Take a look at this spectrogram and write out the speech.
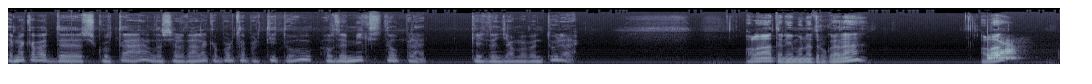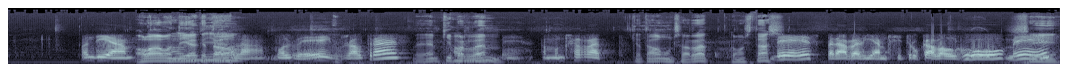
Hem acabat d'escoltar la sardana que porta per títol Els Amics del Prat, que és d'en Jaume Ventura. Hola, tenim una trucada? Hola? Dia. Bon dia. Hola, bon Hola, dia, bon què dia. tal? Hola, molt bé. I vosaltres? Bé, amb qui Hola. parlem? Bé, a Montserrat. Què tal, Montserrat? Com estàs? Bé, esperava aviam si trucava algú més, Sí.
